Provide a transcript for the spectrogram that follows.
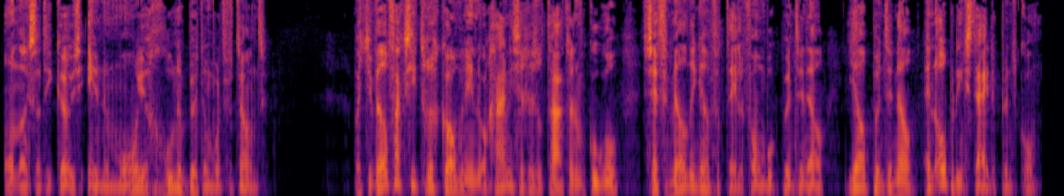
ondanks dat die keuze in een mooie groene button wordt vertoond. Wat je wel vaak ziet terugkomen in de organische resultaten op Google zijn vermeldingen van telefoonboek.nl, Yelp.nl en openingstijden.com.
